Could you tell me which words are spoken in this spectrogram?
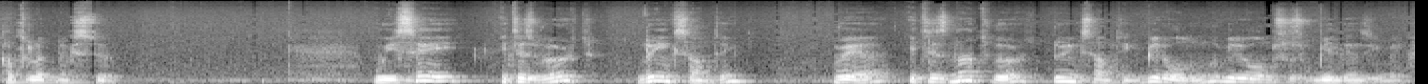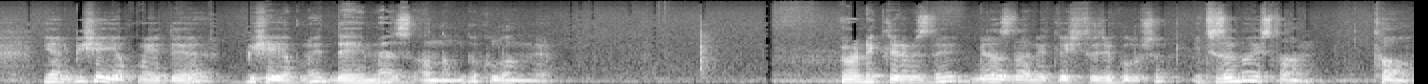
hatırlatmak istiyorum. We say it is worth doing something veya it is not worth doing something. Biri olumlu, biri olumsuz bildiğiniz gibi. Yani bir şey yapmaya değer, bir şey yapmaya değmez anlamında kullanılıyor. Örneklerimizde biraz daha netleştirecek olursak It is a nice town. Town.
